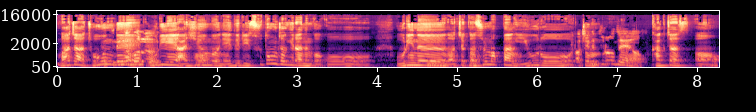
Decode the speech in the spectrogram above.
맞아 좋은데 그거는- 우리의 아쉬움은 애들이 수동적이라는 거고 우리는 어쨌건 술 먹방 이후로 아, 좀 풀어도 돼요. 각자 어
